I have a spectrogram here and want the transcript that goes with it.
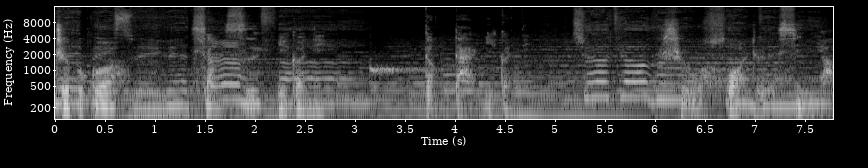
只不过，相思一个你，等待一个你，是我活着的信仰。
